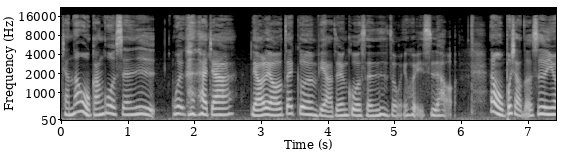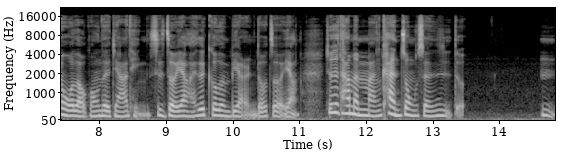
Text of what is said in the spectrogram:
讲到我刚过生日，我也跟大家聊聊在哥伦比亚这边过生日是怎么一回事。好，但我不晓得是因为我老公的家庭是这样，还是哥伦比亚人都这样，就是他们蛮看重生日的。嗯，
